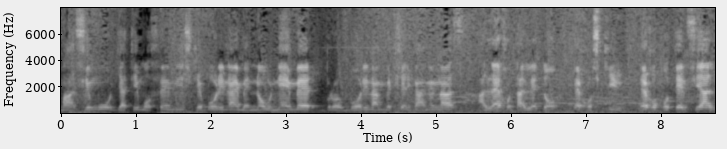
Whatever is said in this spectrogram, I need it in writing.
μαζί μου γιατί είμαι ο Θέμης και μπορεί να είμαι no namer, μπορεί να μην με ξέρει κανένας αλλά έχω ταλέντο, έχω skill, έχω potential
